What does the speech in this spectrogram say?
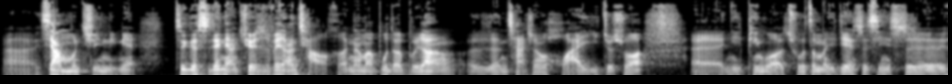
呃项目群里面，这个时间点确实非常巧合，那么不得不让人产生怀疑，就说呃你苹果出这么一件事情是。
